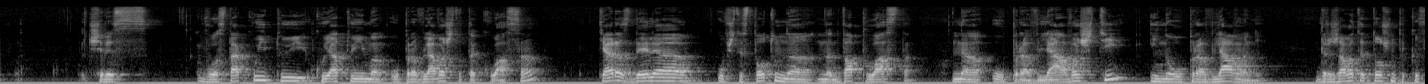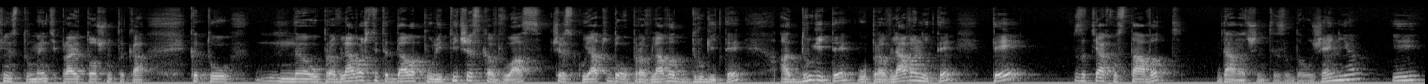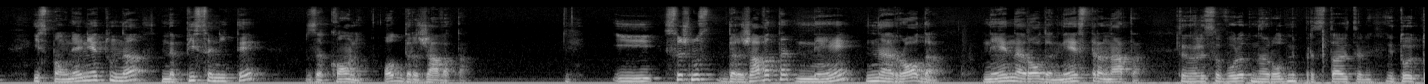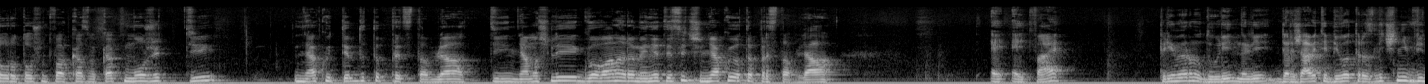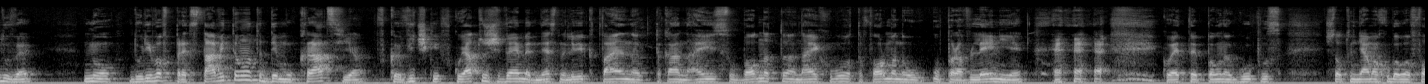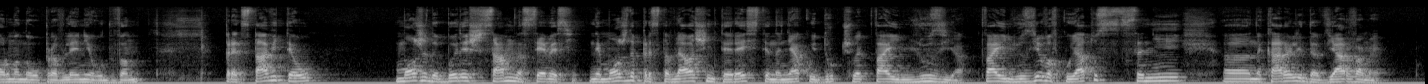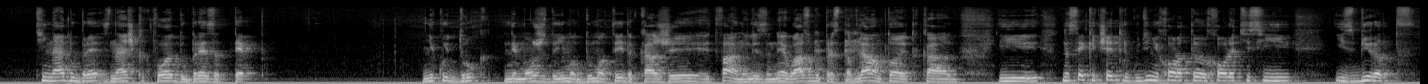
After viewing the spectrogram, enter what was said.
чрез властта, която, която има управляващата класа, тя разделя обществото на, на два пласта. На управляващи и на управлявани. Държавата е точно такъв инструмент и прави точно така. Като на управляващите дава политическа власт, чрез която да управляват другите, а другите, управляваните, те за тях остават данъчните задължения и изпълнението на написаните закони от държавата. И всъщност държавата не е народа, не е народа, не е страната. Те нали се водят народни представители. И той Торо точно това казва. Как може ти някой теб да те представлява? Ти нямаш ли глава на раменете си, че някой да те представлява? Е, е, това е. Примерно, дори нали, държавите биват различни видове, но дори в представителната демокрация, в кавички, в която живееме днес, нали, това е на, така най-свободната, най-хубавата форма на управление, което е пълна глупост, защото няма хубава форма на управление отвън. Представител може да бъдеш сам на себе си. Не може да представляваш интересите на някой друг човек. Това е иллюзия. Това е иллюзия, в която са ни а, накарали да вярваме. Ти най-добре знаеш какво е добре за теб. Никой друг не може да има думата и да каже е, това е нали, за него. Аз го представлявам, той е така. И на всеки 4 години хората ходят и си избират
